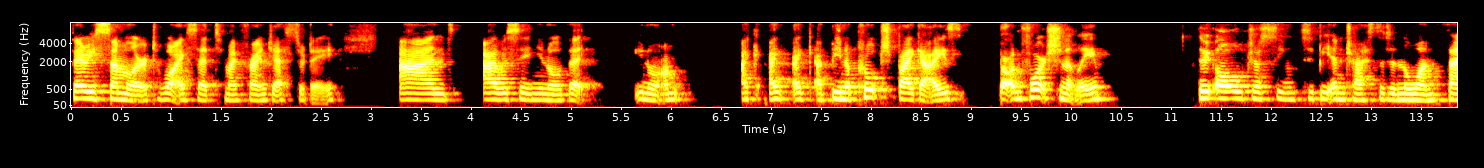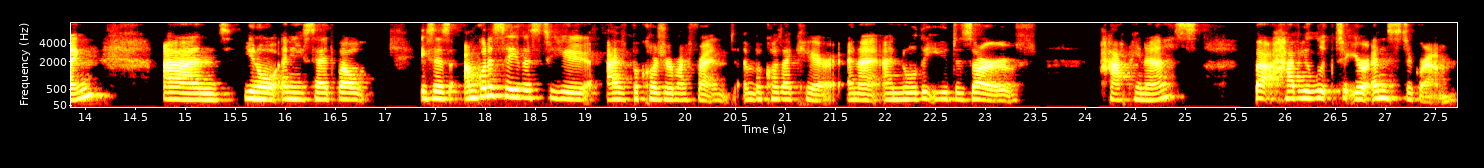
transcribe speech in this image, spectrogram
very similar to what i said to my friend yesterday. And i was saying you know that you know i'm i, I i've been approached by guys but unfortunately they all just seem to be interested in the one thing and, you know, and he said, well, he says, I'm going to say this to you as because you're my friend and because I care. And I, I know that you deserve happiness. But have you looked at your Instagram?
